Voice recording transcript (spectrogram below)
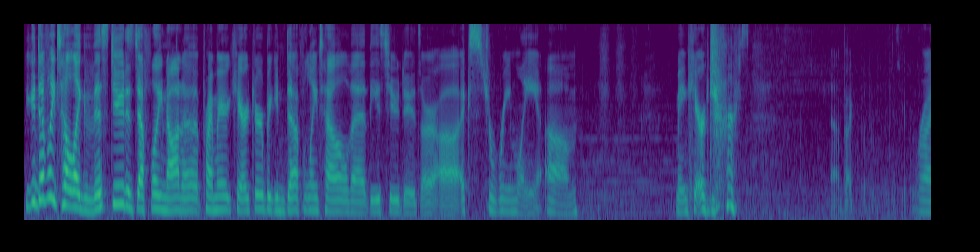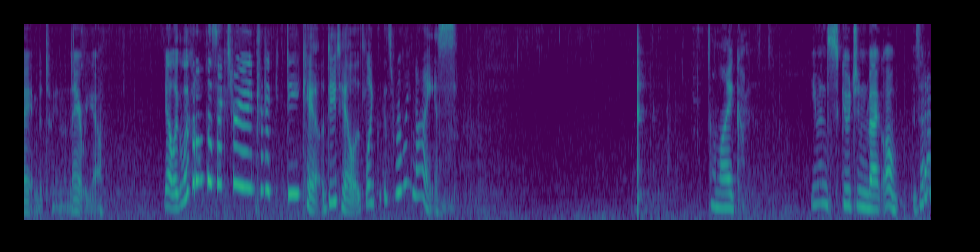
you can definitely tell like this dude is definitely not a primary character, but you can definitely tell that these two dudes are uh, extremely um, main characters. yeah, back right in between them. There we go. Yeah, like look at all this extra intricate detail. Detail. It's like it's really nice. And like, even scooching back. Oh, is that a?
